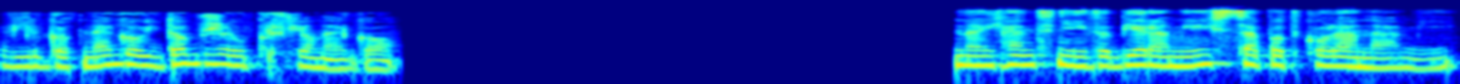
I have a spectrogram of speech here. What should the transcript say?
wilgotnego i dobrze ukrwionego. Najchętniej wybiera miejsca pod kolanami,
